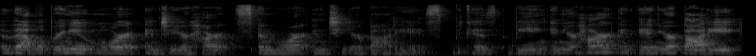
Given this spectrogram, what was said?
that will bring you more into your hearts and more into your bodies because being in your heart and in your body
